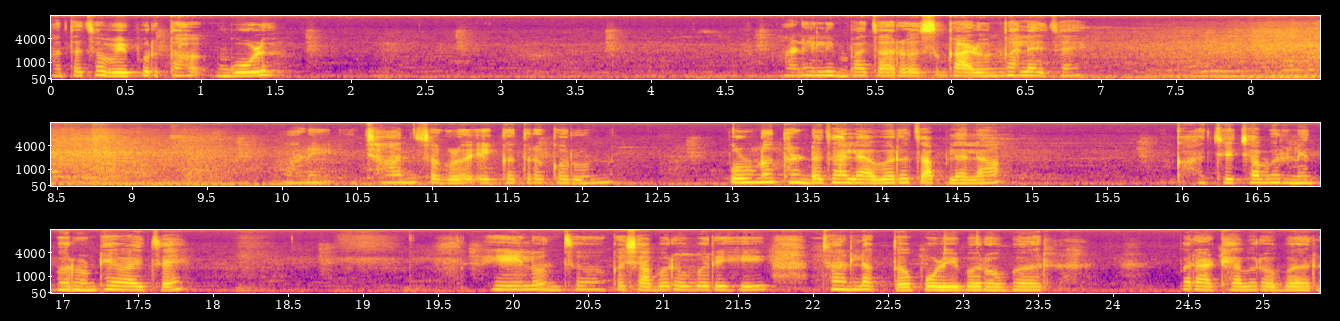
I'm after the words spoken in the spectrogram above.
आता चवीपुरता गूळ आणि लिंबाचा रस गाळून घालायचा आहे आणि छान सगळं एकत्र करून पूर्ण थंड झाल्यावरच आपल्याला काचेच्या भरणीत भरून ठेवायचं आहे हे लोणचं कशाबरोबरही छान लागतं. पोळीबरोबर पराठ्याबरोबर.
